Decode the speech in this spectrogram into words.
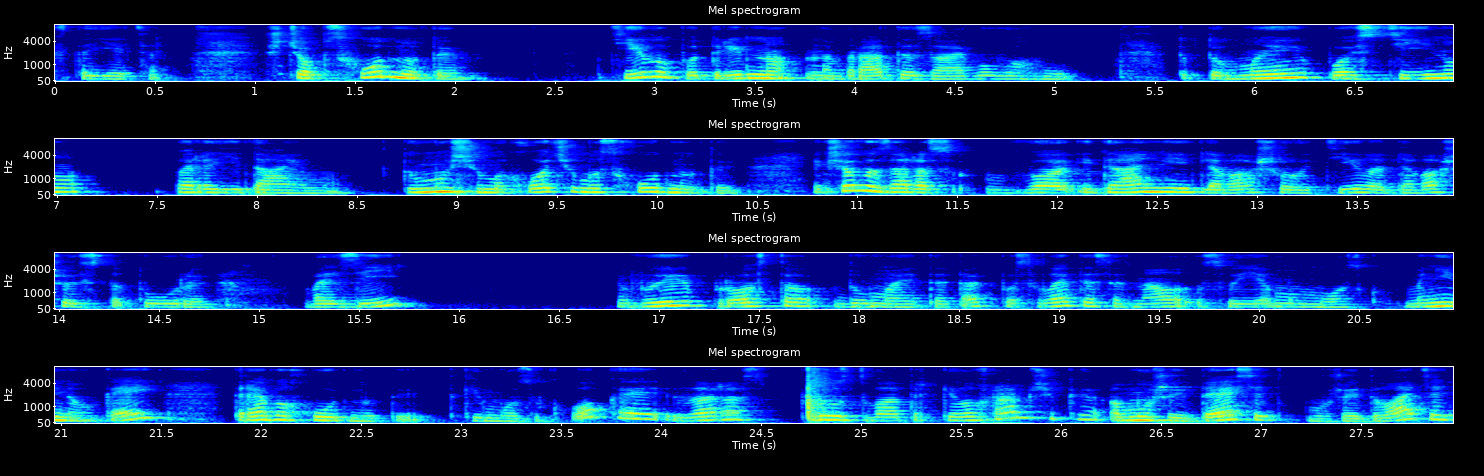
стається. Щоб схуднути, тілу потрібно набрати зайву вагу. Тобто ми постійно переїдаємо, тому що ми хочемо схуднути. Якщо ви зараз в ідеальній для вашого тіла, для вашої статури вазі, ви просто думаєте, так, посилаєте сигнал своєму мозку. Мені не окей, треба худнути. Такий мозок, окей, зараз плюс 2-3 кілограмчики, а може й 10, може й 20,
